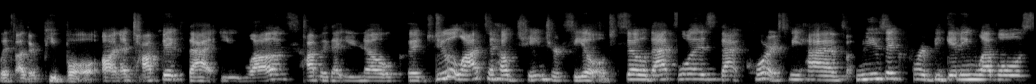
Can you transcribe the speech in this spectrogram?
with other people on a topic that you love, topic that you know could do a lot to help change your field. So that was that course. We have music for beginning levels,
